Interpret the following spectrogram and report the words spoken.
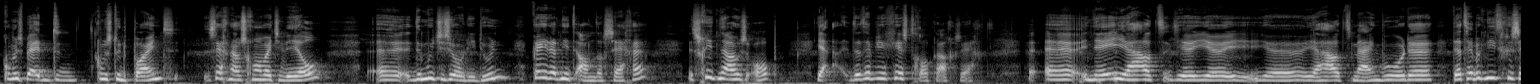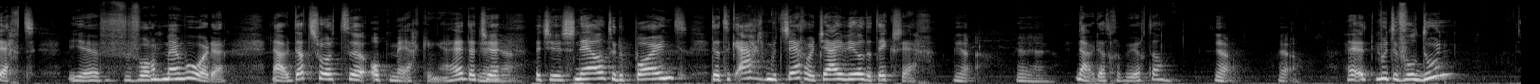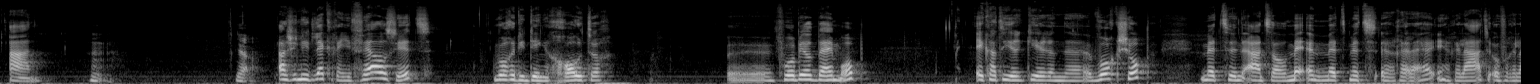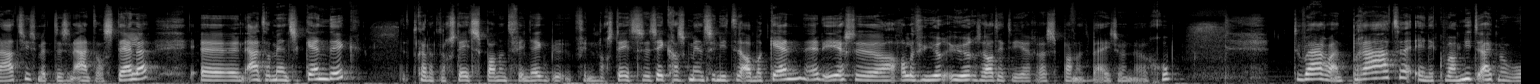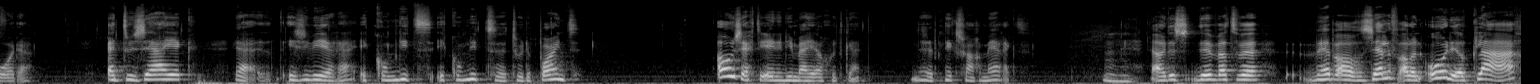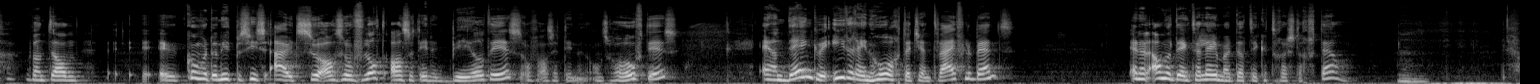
Kom eens, bij, kom eens to the point. Zeg nou eens gewoon wat je wil. Uh, dat moet je zo niet doen. Kun je dat niet anders zeggen? Schiet nou eens op. Ja, dat heb je gisteren ook al gezegd. Uh, nee, je haalt, je, je, je, je haalt mijn woorden. Dat heb ik niet gezegd. Je vervormt mijn woorden. Nou, dat soort uh, opmerkingen. Hè? Dat, je, dat je snel to the point, dat ik eigenlijk moet zeggen wat jij wil dat ik zeg. Ja, ja, ja. Nou, dat gebeurt dan. Ja, ja. Het moet voldoen aan. Hm. Ja. Als je niet lekker in je vel zit, worden die dingen groter. Uh, een voorbeeld bij me op. Ik had hier een keer een uh, workshop met een aantal, met, met, met uh, in relatie, over relaties, met dus een aantal stellen. Een aantal mensen kende ik. Dat kan ik nog steeds spannend vinden. Ik vind het nog steeds, zeker als ik mensen niet allemaal ken. Hè, de eerste half uur, uur is altijd weer spannend bij zo'n groep. Toen waren we aan het praten en ik kwam niet uit mijn woorden. En toen zei ik, ja, is hij weer, hè? Ik kom niet, ik kom niet to the point. Oh, zegt die ene die mij heel goed kent. Daar heb ik niks van gemerkt. Mhm. Nou, dus de, wat we, we hebben al zelf al een oordeel klaar, want dan eh, eh, komen we er niet precies uit zo, zo vlot als het in het beeld is of als het in ons hoofd is. En dan denken we, iedereen hoort dat je aan het twijfelen bent. En een ander denkt alleen maar dat ik het rustig vertel. Mhm.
